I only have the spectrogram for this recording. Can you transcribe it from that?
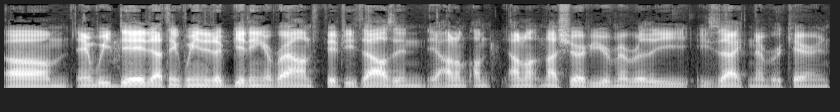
Um, and we did. I think we ended up getting around fifty thousand. I don't. I'm, I'm not sure if you remember the exact number, Karen.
